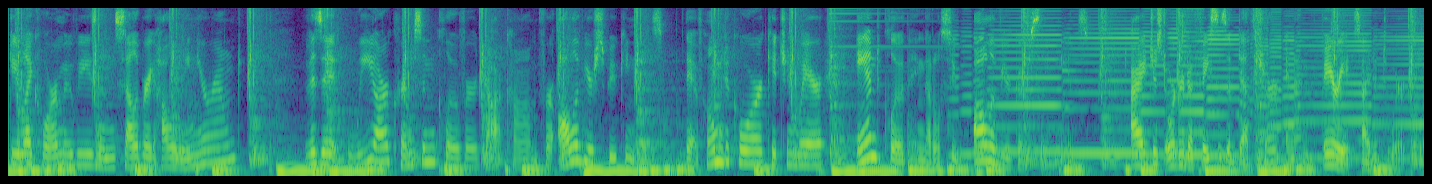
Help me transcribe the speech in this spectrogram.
Do you like horror movies and celebrate Halloween year round? Visit wearecrimsonclover.com for all of your spooky needs. They have home decor, kitchenware, and clothing that'll suit all of your ghostly needs. I just ordered a Faces of Death shirt and I'm very excited to wear it to work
